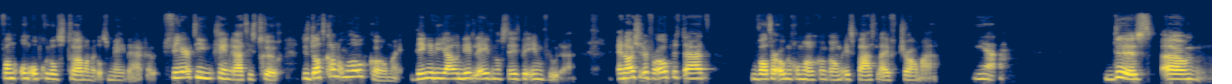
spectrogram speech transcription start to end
van onopgelost trauma met ons meedragen. 14 generaties terug. Dus dat kan omhoog komen. Dingen die jou in dit leven nog steeds beïnvloeden. En als je ervoor open staat, wat er ook nog omhoog kan komen, is past life trauma. Ja. Dus um,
